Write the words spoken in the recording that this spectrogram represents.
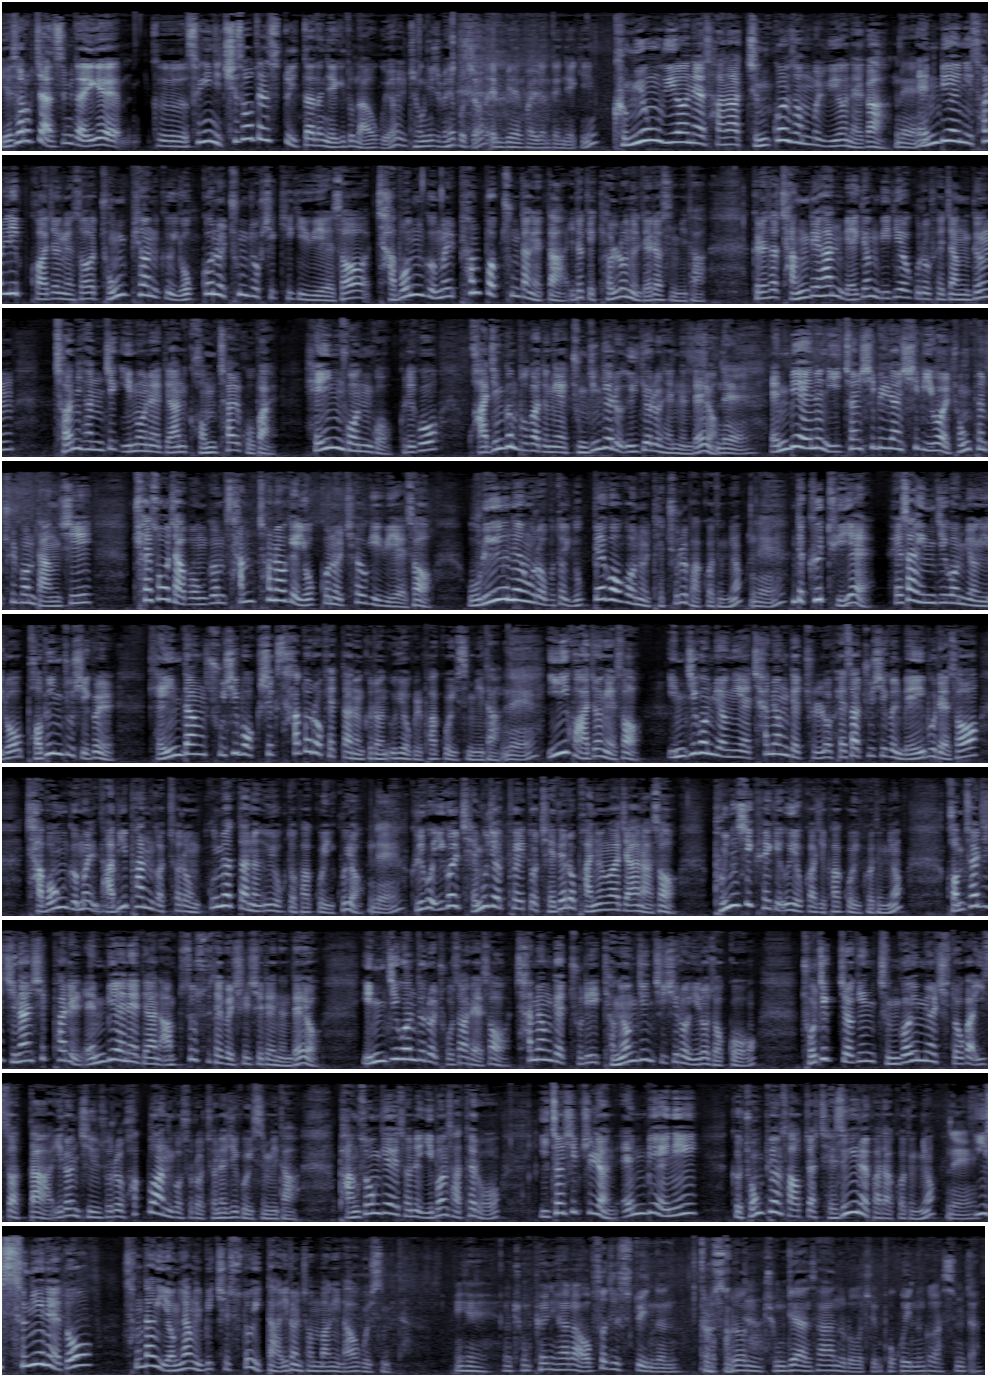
예사롭지 않습니다. 이게 그 승인이 취소될 수도 있다는 얘기도 나오고요. 정리 좀 해보죠. MBN 관련된 얘기. 금융위원회 산하 증권선물위원회가 네. MBN이 설립 과정에서 종편 그 요건을 충족시키기 위해서 자본금을 편법 충당했다 이렇게 결론을 내렸습니다. 그래서 장대한 매경 미디어 그룹 회장 등 전 현직 임원에 대한 검찰 고발, 해임 권고 그리고 과징금 부과 등의 중징계를 의결을 했는데요. 네. MBN은 2011년 12월 종편 출범 당시 최소 자본금 3천억의 요건을 채우기 위해서 우리은행으로부터 600억 원을 대출을 받거든요. 네. 근데 그 뒤에 회사 임직원 명의로 법인 주식을 개인당 수십억씩 사도록 했다는 그런 의혹을 받고 있습니다. 네. 이 과정에서 임직원 명의의 차명 대출로 회사 주식을 매입을 해서 자본금을 납입한 것처럼 꾸몄다는 의혹도 받고 있고요. 네. 그리고 이걸 재무제표에 또 제대로 반영하지 않아서 분식회계 의혹까지 받고 있거든요. 검찰이 지난 18일 MBN에 대한 압수수색을 실시를 했는데요. 임직원들을 조사를 해서 차명 대출이 경영진 지시로 이뤄졌고 조직적인 증거인멸 시도가 있었다 이런 진술을 확보한 것으로 전해지고 있습니다. 방송계에서는 이번 사태로 2017년 MBN이 그 종편 사업자 재승인을 받았거든요. 네. 이 승인에도 상당히 영향을 미칠 수도 있다 이런 전망이 나오고 있습니다. 예, 종편이 하나 없어질 수도 있는 그런 중대한 사안으로 지금 보고 있는 것 같습니다.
